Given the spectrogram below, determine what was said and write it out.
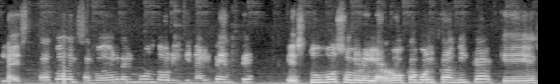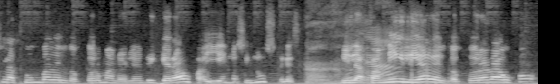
la estatua del Salvador del Mundo originalmente estuvo sobre la roca volcánica que es la tumba del doctor Manuel Enrique Araujo, ahí en Los Ilustres. Ah. y la familia del doctor Araujo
